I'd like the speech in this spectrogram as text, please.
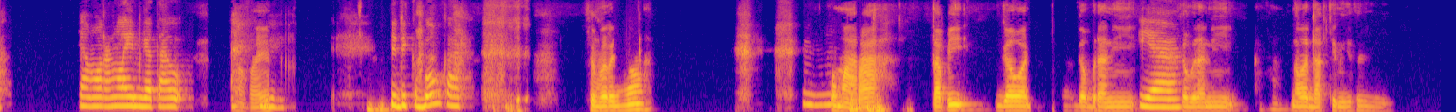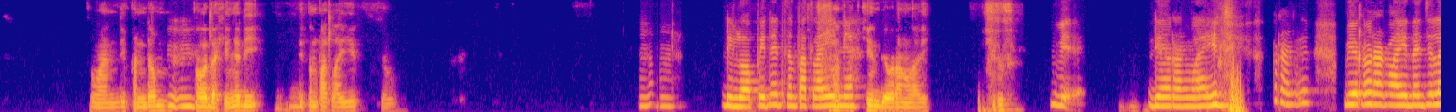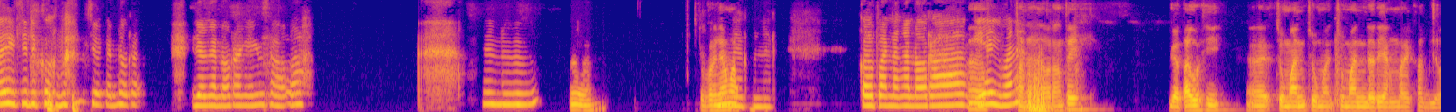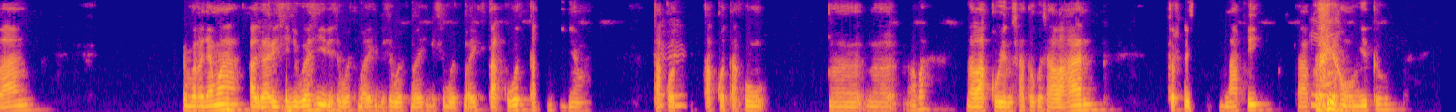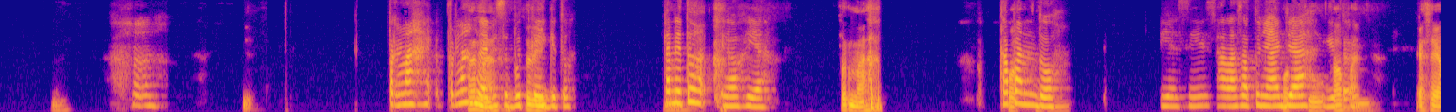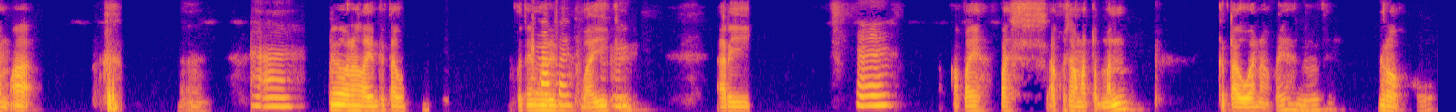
Yang orang lain nggak tahu. apa ya Jadi kebongkar. sebenarnya Hmm. pemarah tapi gak wa- gak berani Iya. gak berani ngeledakin gitu cuman dipendam Mm-mm. ngeledakinnya di di tempat lain gitu. Mm-mm. Diluapinnya di tempat lain ya. Di orang lain Bi- di orang lain. Orang, biar orang lain aja lah yang jadi korban, jangan orang jangan orang yang salah. Aduh, Heeh. sebenarnya mah benar-benar. Kalau pandangan orang, eh, iya gimana? pandangan orang teh gak tahu sih Eh, cuman cuman cuman dari yang mereka bilang sebenarnya mah agak risih juga sih disebut baik disebut baik disebut baik takut takutnya takut Mm-mm. takut aku nge, nge- apa ngelakuin satu kesalahan terus munafik aku gak mau gitu Pernah pernah nggak disebut sering kayak gitu? Kan itu ya ya. pernah Kapan waktu tuh? Iya sih, salah satunya aja waktu gitu. kapan ya? SMA Heeh. Heeh. Ini orang lain tuh tahu aku tuh baik Mm. hari apa ya pas aku sama temen ketahuan apa ya dulu tuh ngerokok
